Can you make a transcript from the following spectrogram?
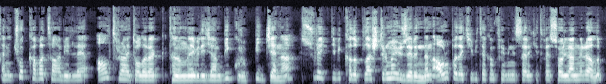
hani çok kaba tabirle alt-right olarak tanımlayabileceğim bir grup, bir cena sürekli bir kalıplaştırma üzerinden Avrupa'daki bir takım feminist hareket ve söylemleri alıp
